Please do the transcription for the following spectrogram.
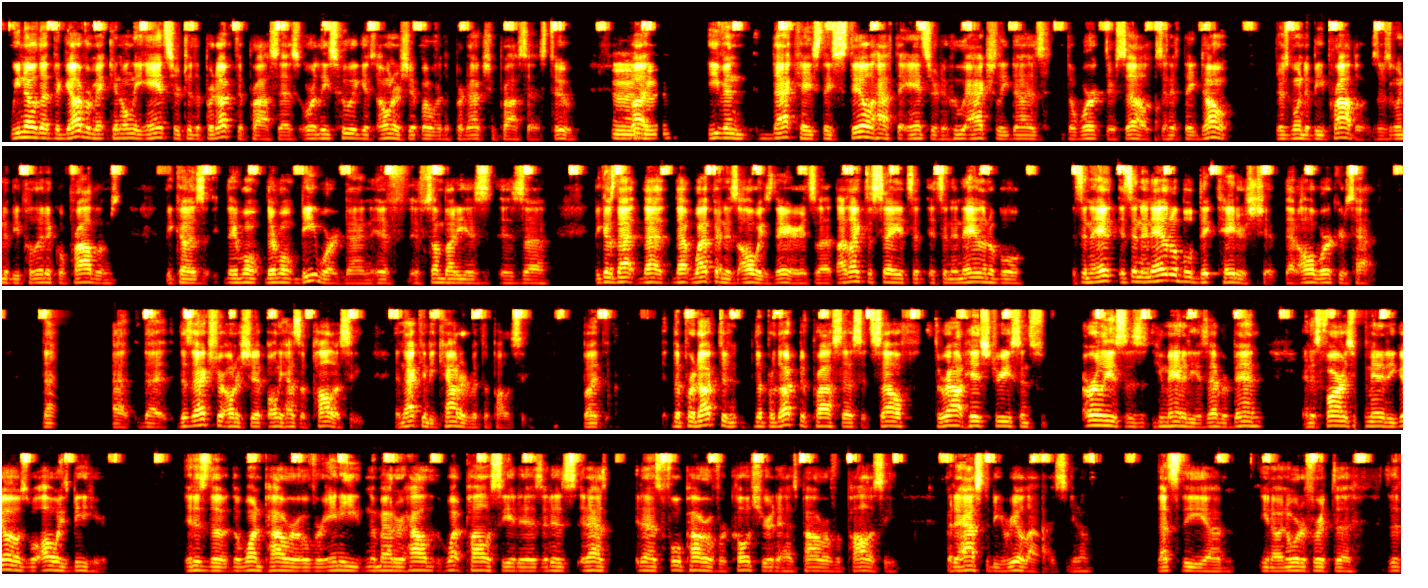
we know that the government can only answer to the productive process or at least who it gets ownership over the production process too mm-hmm. but even that case, they still have to answer to who actually does the work themselves. And if they don't, there's going to be problems. There's going to be political problems because they won't there won't be work done if if somebody is is uh because that that that weapon is always there. It's a I like to say it's a, it's an inalienable it's an it's an inalienable dictatorship that all workers have. That that that this extra ownership only has a policy, and that can be countered with the policy. But the productive the productive process itself throughout history since earliest as humanity has ever been and as far as humanity goes will always be here it is the the one power over any no matter how what policy it is it is it has it has full power over culture it has power over policy but it has to be realized you know? That's the um, you know in order for it to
